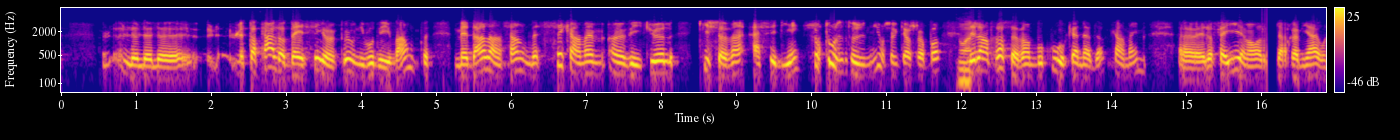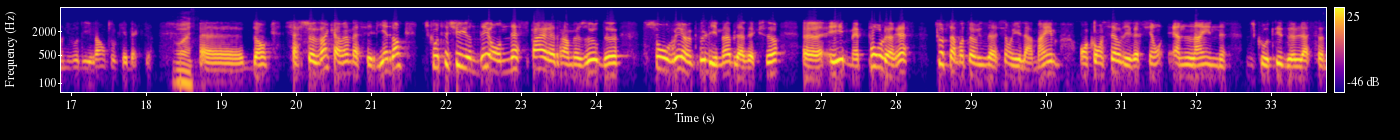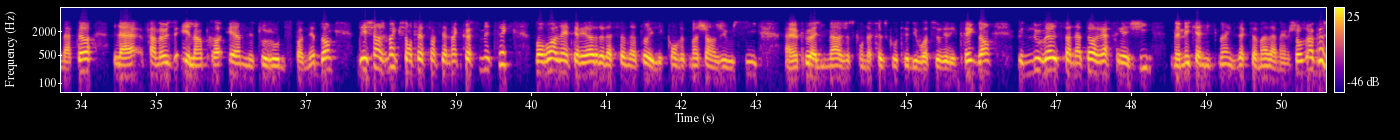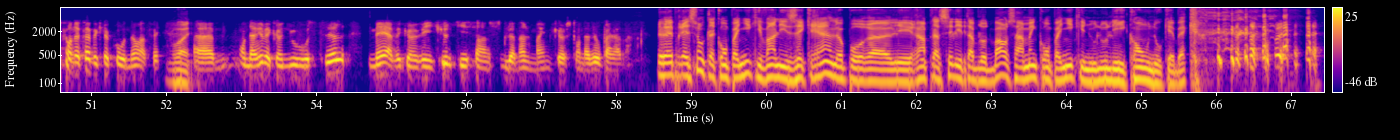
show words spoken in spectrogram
le, le, le, le total a baissé un peu au niveau des ventes, mais dans l'ensemble, c'est quand même un véhicule qui se vend assez bien, surtout aux États-Unis, on se le cachera pas. Ouais. L'Elantra se vend beaucoup au Canada quand même. Euh, elle a failli avoir la première au niveau des ventes au Québec. là. Ouais. Euh, donc, ça se vend quand même assez bien. Donc, du côté de chez Hyundai, on espère être en mesure de sauver un peu les meubles avec ça. Euh, et mais pour le reste, toute la motorisation est la même. On conserve les versions N-Line du côté de la Sonata. La fameuse Elantra N est toujours disponible. Donc, des changements qui sont essentiellement cosmétiques. On va voir l'intérieur de la Sonata. Il est complètement changé aussi, un peu à l'image de ce qu'on a fait du côté des voitures électriques. Donc, une nouvelle Sonata rafraîchie, mais mécaniquement exactement la même chose. Un peu ce qu'on a fait avec le Kona, en fait. Ouais. Euh, on arrive avec un nouveau style, mais avec un véhicule qui est sensiblement le même que ce qu'on avait auparavant. J'ai l'impression que la compagnie qui vend les écrans là, pour euh, les remplacer les tableaux de bord, c'est la même compagnie qui nous loue les cônes au Québec.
